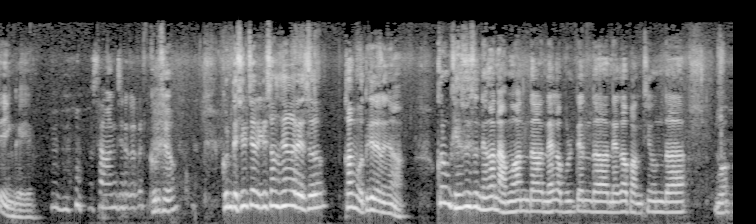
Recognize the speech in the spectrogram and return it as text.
때인 거예요. 상황적으로. 그렇죠. 그런데 실제로 일상생활에서 가면 어떻게 되느냐? 그럼 계속해서 내가 나무한다, 내가 불 뗀다, 내가 방치운다, 뭐,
